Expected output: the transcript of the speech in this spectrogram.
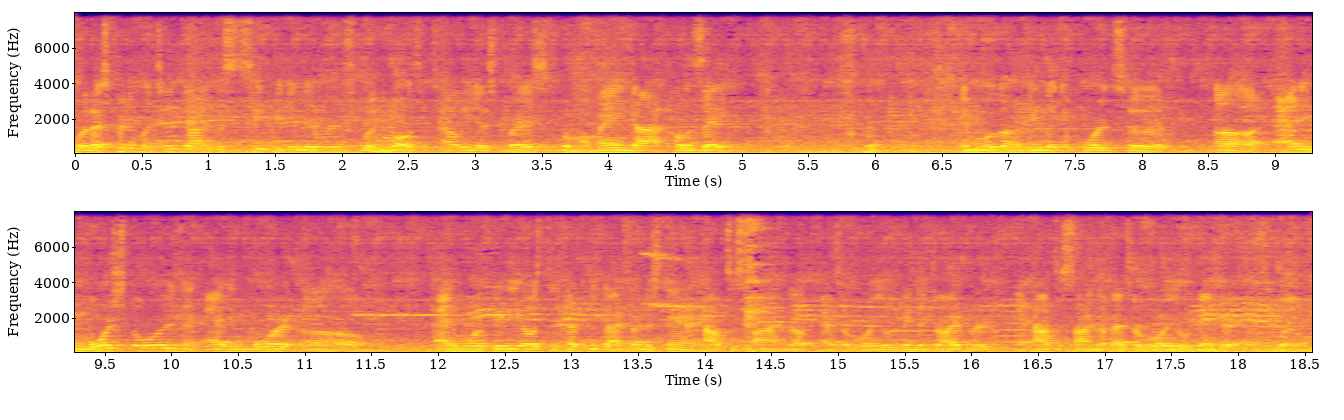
Well, that's pretty much it, guys. This is CP Delivers with Mo's Italia Express with my main guy Jose, and we're gonna be looking forward to uh, adding more stores and adding more um, adding more videos to help you guys understand how to sign up as a Royal Vendor driver and how to sign up as a Royal Vendor as well.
